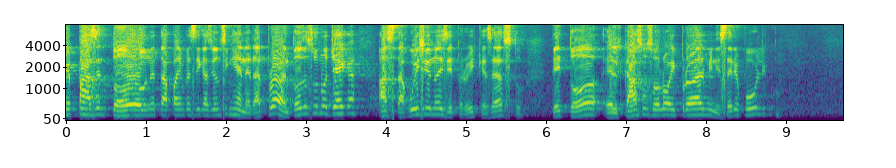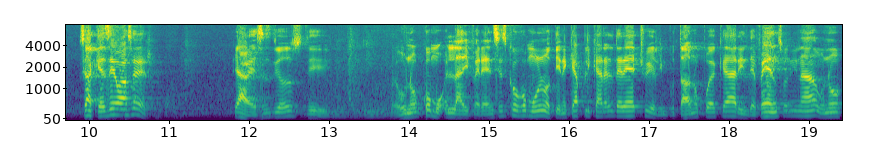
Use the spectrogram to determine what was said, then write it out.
que pasen toda una etapa de investigación sin generar prueba. Entonces uno llega hasta juicio y uno dice, pero ¿y qué es esto? De todo el caso solo hay prueba del Ministerio Público. O sea, ¿qué se va a hacer? Y a veces Dios, uno como, la diferencia es que como uno tiene que aplicar el derecho y el imputado no puede quedar indefenso ni nada, uno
